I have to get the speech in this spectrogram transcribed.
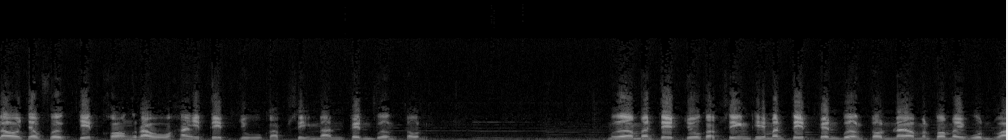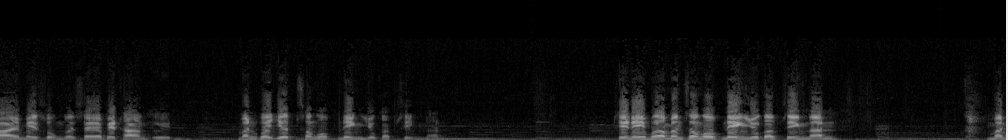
เราจะฝึกจิตของเราให้ติดอยู่กับสิ่งนั้นเป็นเบื้องต้น เมื่อมันติดอยู่กับสิ่งที่มันติดเป็นเบื้องต้นแล้วมันก็ไม่วุ่นวายไม่ส่งกระแสไปทางอื่น มันก็ยึดสงบนิ่งอยู่กับสิ่งนั้น ทีนี้เมื่อมันสงบนิ่งอยู่กับสิ่งนั้น มัน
